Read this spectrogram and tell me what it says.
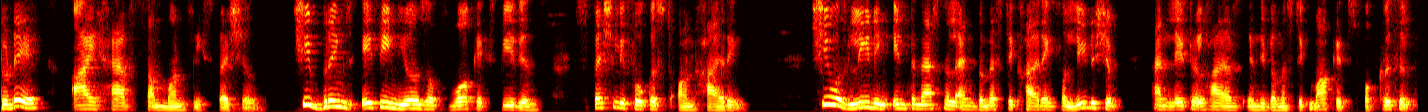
Today, I have someone very special. She brings 18 years of work experience, specially focused on hiring. She was leading international and domestic hiring for leadership and lateral hires in the domestic markets for CRISIL.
